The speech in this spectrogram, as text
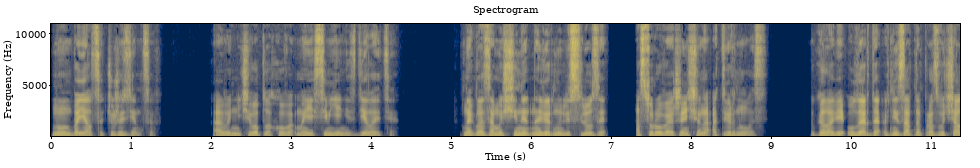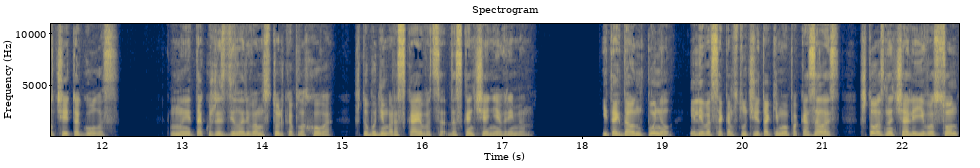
Но он боялся чужеземцев. «А вы ничего плохого моей семье не сделаете?» На глаза мужчины навернулись слезы, а суровая женщина отвернулась. В голове у Лерда внезапно прозвучал чей-то голос. «Мы и так уже сделали вам столько плохого, что будем раскаиваться до скончания времен». И тогда он понял, или во всяком случае так ему показалось, что означали его сон,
